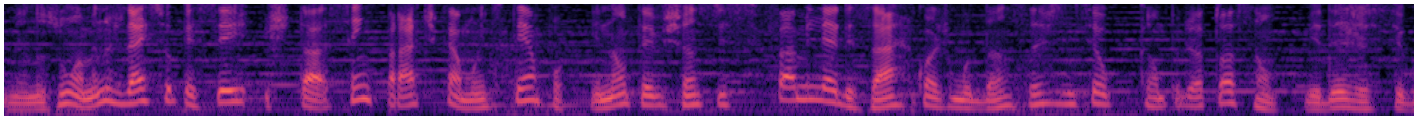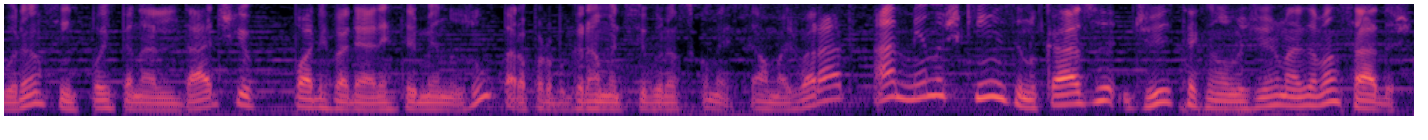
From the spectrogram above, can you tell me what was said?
menos 1 a menos 10 se o PC está sem prática há muito tempo e não teve chance de se familiarizar com as mudanças em seu campo de atuação. Medidas de segurança impõem penalidades que podem variar entre menos 1 para o programa de segurança comercial mais barato a menos 15 no caso de tecnologias mais avançadas.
